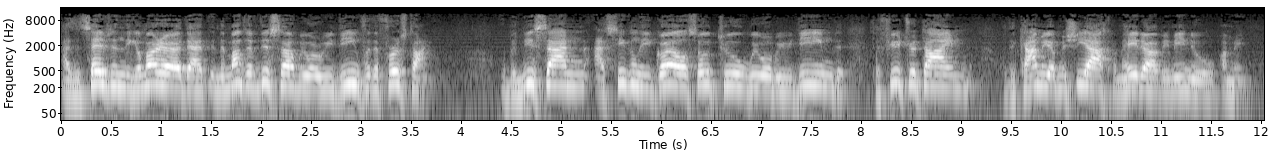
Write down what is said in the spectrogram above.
as it says in the Gemara that in the month of Nisan we were redeemed for the first time. Nisan, exceedingly goel, so too we will be redeemed the future time with the coming of Mashiach from Heda Bimenu. Amen.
